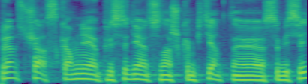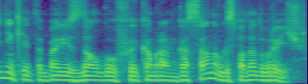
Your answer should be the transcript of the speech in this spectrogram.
Прямо сейчас ко мне присоединяются наши компетентные собеседники. Это Борис Долгов и Камран Гасанов. Господа, добрый вечер.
